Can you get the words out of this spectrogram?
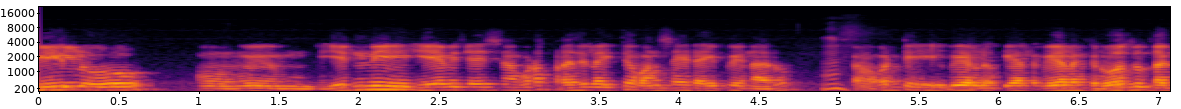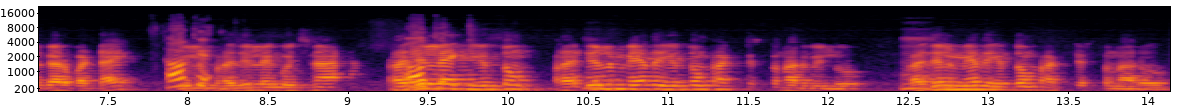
వీళ్ళు ఎన్ని ఏమి చేసినా కూడా ప్రజలైతే వన్ సైడ్ అయిపోయినారు. కాబట్టి వీళ్ళ వీళ్ళ- వీళ్ళకి రోజులు దగ్గర పడ్డాయి. వీళ్ళు. ప్రజల్లోకి వచ్చిన ప్రజల్లోకి యుద్ధం ప్రజల మీద యుద్ధం ప్రకటిస్తున్నారు వీళ్ళు. ప్రజల మీద యుద్ధం ప్రకటిస్తున్నారు.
